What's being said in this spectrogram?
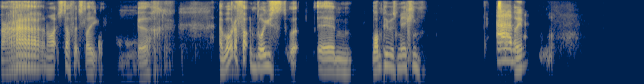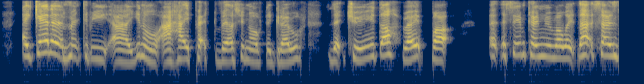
and all that stuff? It's like, ugh. And what a fucking noise um, Lumpy was making. Um, I, I get it. Meant to be, uh, you know, a high-pitched version of the growls that Chewie does, right? But at the same time, we were like, that sounds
